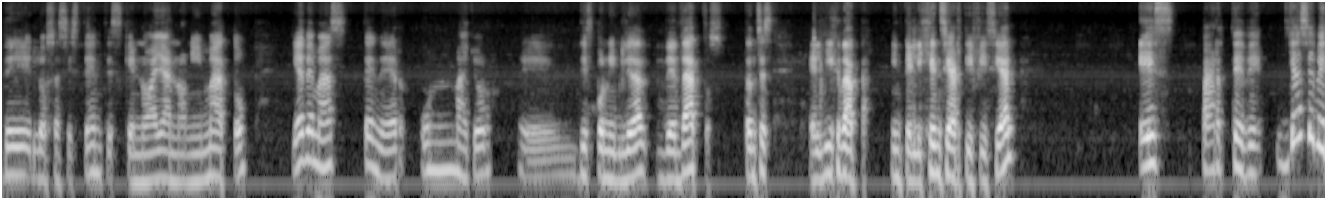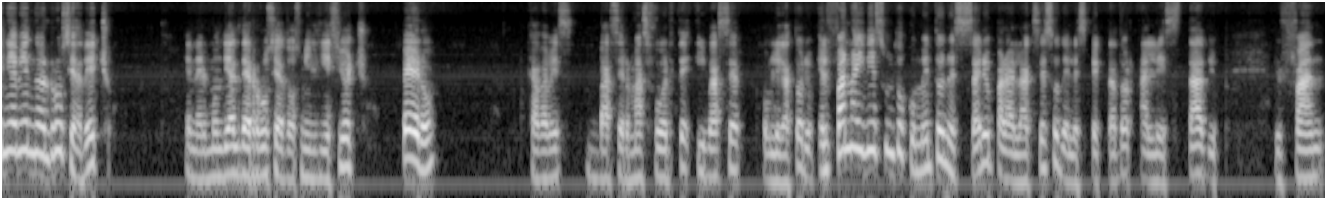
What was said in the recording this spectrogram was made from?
de los asistentes, que no haya anonimato y además tener una mayor eh, disponibilidad de datos. Entonces, el Big Data, inteligencia artificial, es parte de, ya se venía viendo en Rusia, de hecho, en el Mundial de Rusia 2018, pero cada vez va a ser más fuerte y va a ser obligatorio. El Fan ID es un documento necesario para el acceso del espectador al estadio. El Fan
